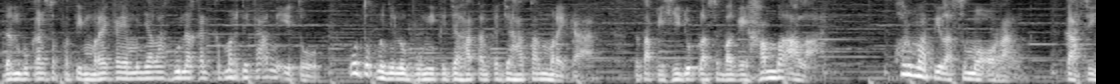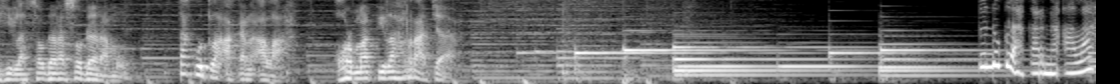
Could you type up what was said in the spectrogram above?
dan bukan seperti mereka yang menyalahgunakan kemerdekaan itu untuk menyelubungi kejahatan-kejahatan mereka, tetapi hiduplah sebagai hamba Allah. Hormatilah semua orang, kasihilah saudara-saudaramu, takutlah akan Allah, hormatilah raja. Tunduklah karena Allah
